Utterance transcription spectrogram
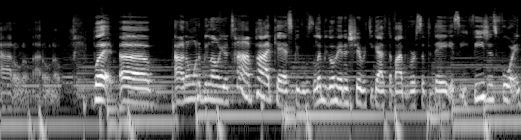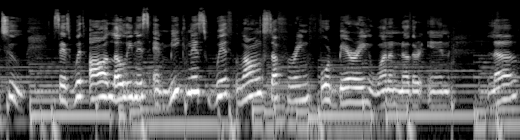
I don't know. I don't know. But uh, I don't want to be long your time, podcast people. So let me go ahead and share with you guys the Bible verse of today. It's Ephesians 4 and 2. It says, With all lowliness and meekness, with long suffering, forbearing one another in love.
